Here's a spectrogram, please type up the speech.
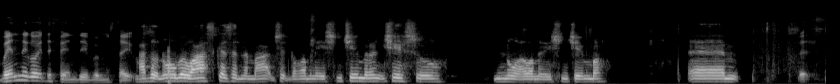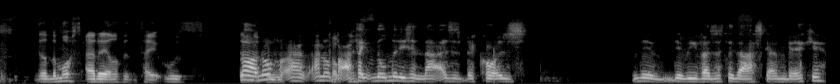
When they go to defend the women's titles? I don't know, Will Asuka's in the match at the Elimination Chamber, isn't she? So, no Elimination Chamber. Um, But they're the most irrelevant titles. no, no, I, I know, but I think the only reason that is is because they they revisited Asuka and Becky.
